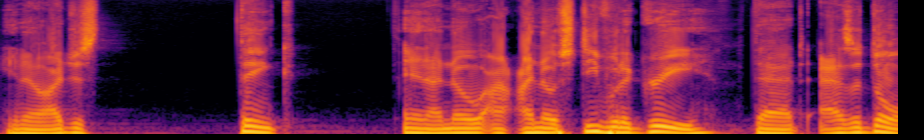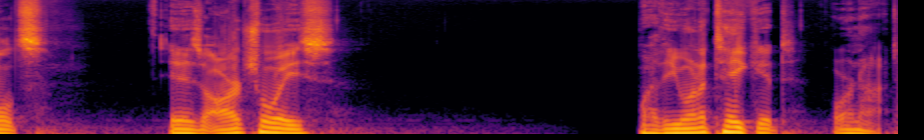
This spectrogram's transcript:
You know, I just think, and I know I know Steve would agree that as adults, it is our choice whether you want to take it or not.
